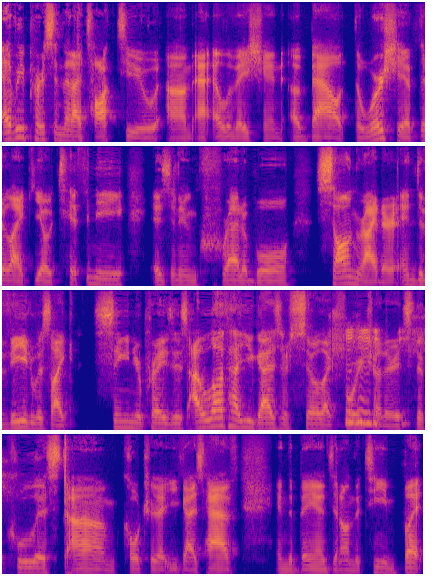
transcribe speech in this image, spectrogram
every person that I talked to um, at Elevation about the worship, they're like, yo, Tiffany is an incredible songwriter. And David was like, singing your praises. I love how you guys are so like for each other. It's the coolest um, culture that you guys have in the bands and on the team. But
